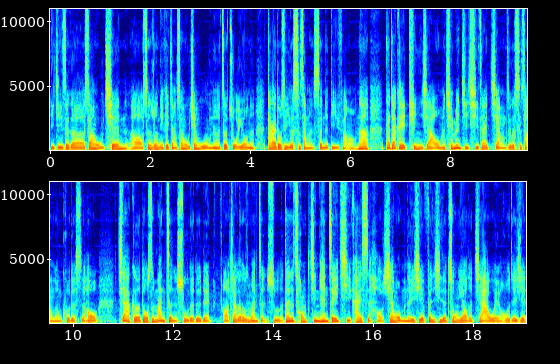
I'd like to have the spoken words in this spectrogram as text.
以及这个三万五千哦，甚至说你可以讲三万五千五呢，这左右呢，大概都是一个市场很深的地方哦。那大家可以听一下，我们前面几期在讲这个市场轮廓的时候，价格都是蛮整数的，对不对？好、价格都是蛮整数的。但是从今天这一期开始，好像我们的一些分析的重要的价位，或者一些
